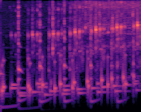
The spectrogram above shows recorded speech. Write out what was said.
You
